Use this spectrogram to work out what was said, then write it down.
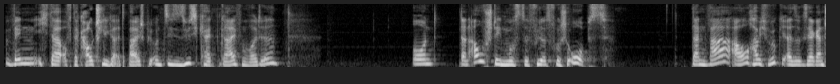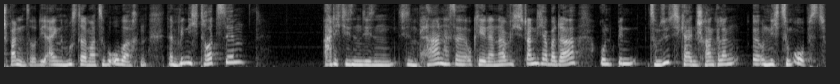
wenn ich da auf der Couch liege als Beispiel und diese Süßigkeiten greifen wollte und dann aufstehen musste für das frische Obst, dann war auch, habe ich wirklich, also sehr ganz spannend, so die eigenen Muster mal zu beobachten, dann bin ich trotzdem hatte ich diesen, diesen, diesen Plan, hast du, okay, dann hab ich, stand ich aber da und bin zum Süßigkeiten-Schrank gelangt äh, und nicht zum Obst.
